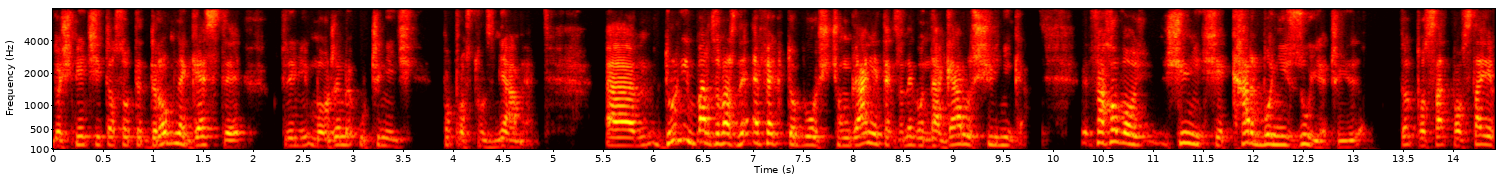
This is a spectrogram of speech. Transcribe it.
do śmieci. To są te drobne gesty, którymi możemy uczynić po prostu zmianę. Drugi bardzo ważny efekt to było ściąganie tak zwanego nagaru z silnika. Fachowo silnik się karbonizuje, czyli to powstaje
